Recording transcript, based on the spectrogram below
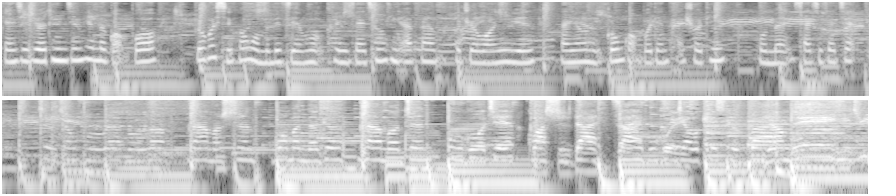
感谢收听今天的广播。如果喜欢我们的节目，可以在蜻蜓 FM 或者网易云南阳理工广播电台收听。我们下期再见。那么深，我们的歌那么真，无国界，跨时代，再不会叫我 kiss goodbye。要每一句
